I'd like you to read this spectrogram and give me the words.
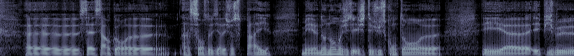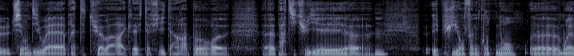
euh, ça, ça a encore euh, un sens de dire des choses pareilles. Mais non, non, moi j'étais j'étais juste content. euh, et, euh, et puis je me, tu sais, on te dit ouais, après tu vas voir avec ta fille, t'as un rapport particulier. euh, Mm. Et puis en fin de compte, non. Euh, moi,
